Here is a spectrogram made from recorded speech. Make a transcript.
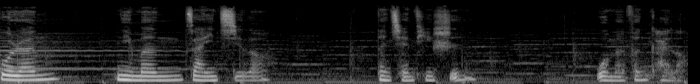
果然。你们在一起了，但前提是我们分开了。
